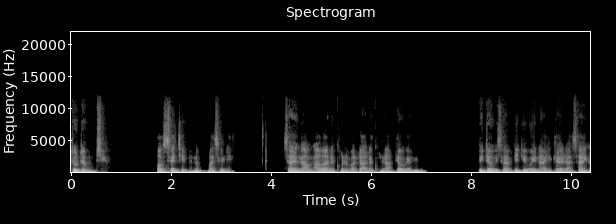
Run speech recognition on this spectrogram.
တုတ်တမှုမရှိဘူး။ဟောဆက်ကြည့်မယ်နော်မဆုလေးဇာယငါ၅ပါးနဲ့ခုနပါးဒါလည်းခုနပြောခဲ့ပြီ။ ဝိတဝိစာပိတိဝေနာဧကရာဆိုင်က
